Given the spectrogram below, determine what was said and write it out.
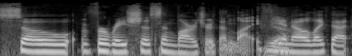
so voracious and larger than life. Yeah. You know, like that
